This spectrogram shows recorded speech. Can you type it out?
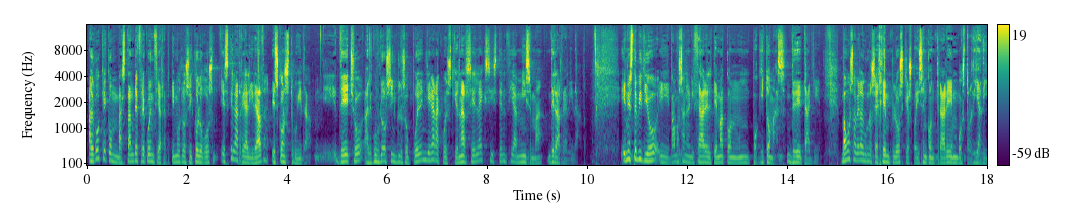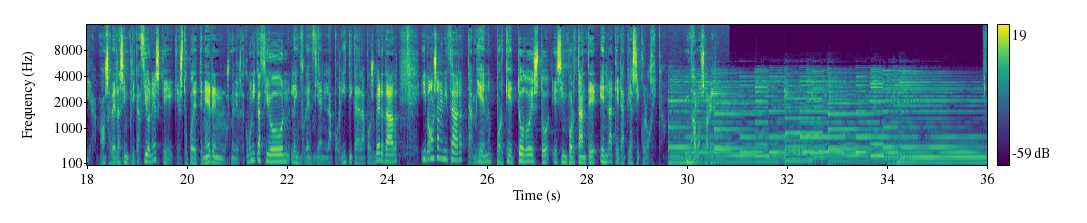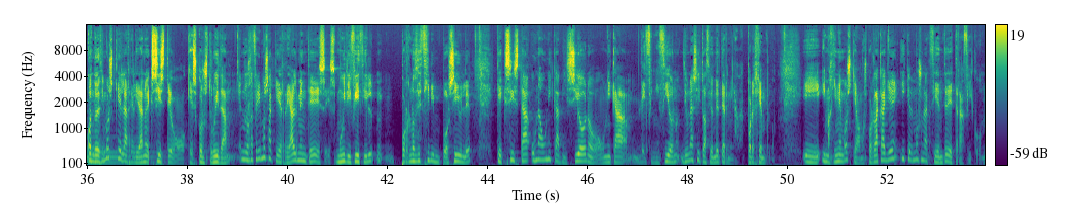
Algo que con bastante frecuencia repetimos los psicólogos es que la realidad es construida. De hecho, algunos incluso pueden llegar a cuestionarse la existencia misma de la realidad. En este vídeo vamos a analizar el tema con un poquito más de detalle. Vamos a ver algunos ejemplos que os podéis encontrar en vuestro día a día. Vamos a ver las implicaciones que, que esto puede tener en los medios de comunicación, la influencia en la política de la posverdad y vamos a analizar también por qué todo esto es importante en la terapia psicológica. Vamos a ver. Cuando decimos que la realidad no existe o que es construida, nos referimos a que realmente es, muy difícil, por no decir imposible, que exista una única visión o única definición de una situación determinada. Por ejemplo, imaginemos que vamos por la calle y que vemos un accidente de tráfico.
